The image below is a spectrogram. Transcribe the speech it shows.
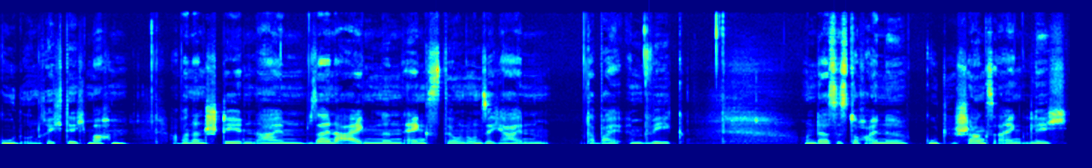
gut und richtig machen, aber dann stehen einem seine eigenen Ängste und Unsicherheiten dabei im Weg. Und das ist doch eine gute Chance eigentlich,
